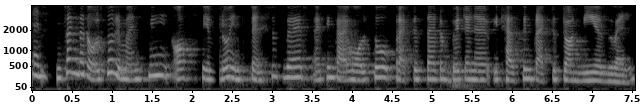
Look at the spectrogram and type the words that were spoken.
and In fact, that also reminds me of, you know, instances where I think I've also practiced that a bit and I, it has been practiced on me as well.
